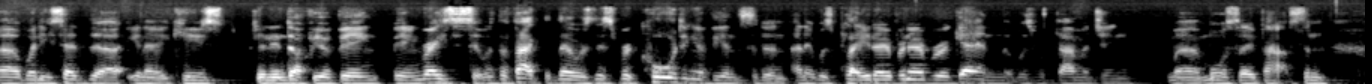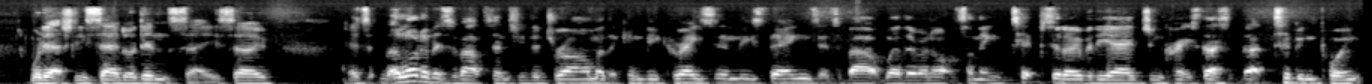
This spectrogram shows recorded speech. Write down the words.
uh, when he said that, you know, accused Gillian Duffy of being being racist. It was the fact that there was this recording of the incident and it was played over and over again that was damaging, uh, more so perhaps than what he actually said or didn't say. So it's a lot of it's about potentially the drama that can be created in these things. It's about whether or not something tips it over the edge and creates that that tipping point.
